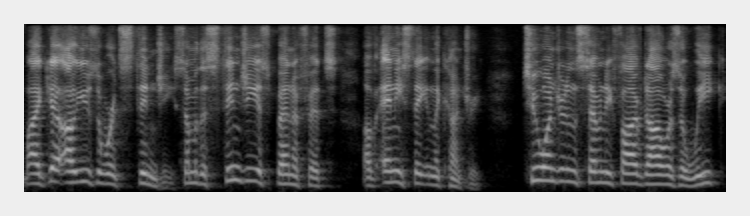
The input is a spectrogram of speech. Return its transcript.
like I'll use the word stingy, some of the stingiest benefits of any state in the country. $275 a week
